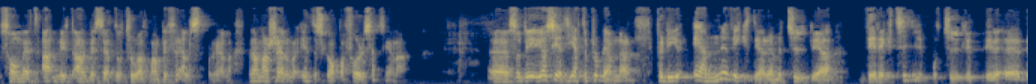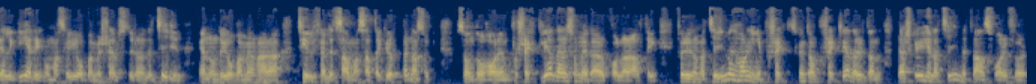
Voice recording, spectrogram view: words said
som ett nytt arbetssätt och tror att man blir frälst på det hela. När man själv inte skapar förutsättningarna. Eh, så det, jag ser ett jätteproblem där. För det är ju ännu viktigare med tydliga direktiv och tydlig eh, delegering om man ska jobba med självstyrande team än om du jobbar med de här eh, tillfälligt sammansatta grupperna som, som då har en projektledare som är där och kollar allting. För i de här teamen har ingen projekt, ska inte ha en projektledare utan där ska ju hela teamet vara ansvarig för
